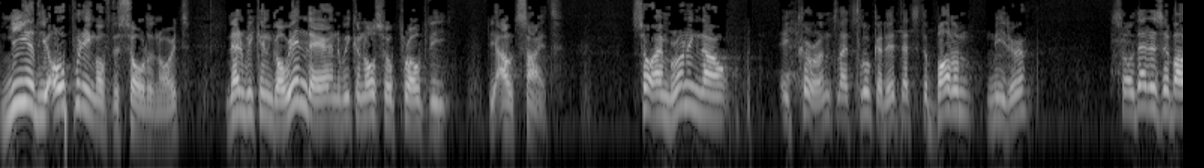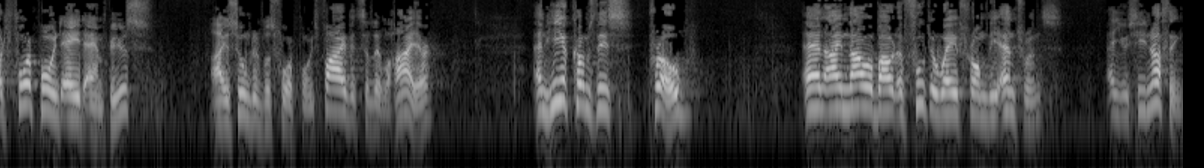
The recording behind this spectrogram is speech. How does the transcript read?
near the opening of the solenoid. Then we can go in there and we can also probe the, the outside. So I'm running now a current, let's look at it, that's the bottom meter. So that is about four point eight amperes. I assumed it was four point five, it's a little higher. And here comes this probe, and I'm now about a foot away from the entrance, and you see nothing.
